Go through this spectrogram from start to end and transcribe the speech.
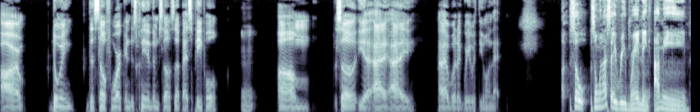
are doing the self work and just cleaning themselves up as people. Mhm. Um. So yeah, I I I would agree with you on that. Uh, So, so when I say rebranding, I mean,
